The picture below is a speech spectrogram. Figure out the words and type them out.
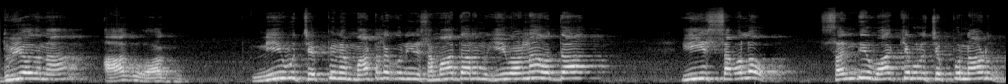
దుర్యోధన ఆగు ఆగు. నీవు చెప్పిన మాటలకు నేను సమాధానం ఇవ్వనా వద్దా? ఈ సభలో సంధి వాక్యములు చెప్పున్నాడు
